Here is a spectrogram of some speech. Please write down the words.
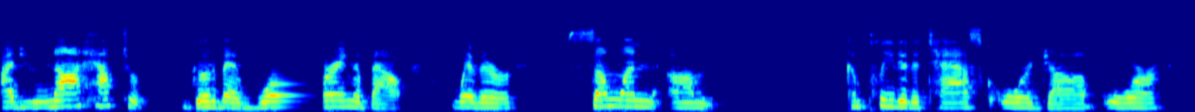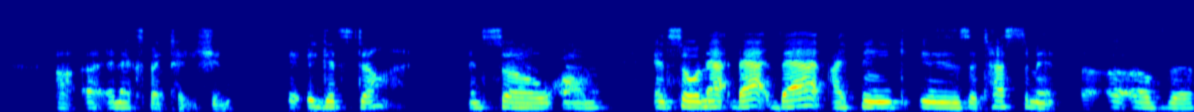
I do not have to go to bed worrying about whether someone um, completed a task or a job or uh, an expectation. It, it, gets done, and so um, and so and that that that I think is a testament uh, uh, of the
